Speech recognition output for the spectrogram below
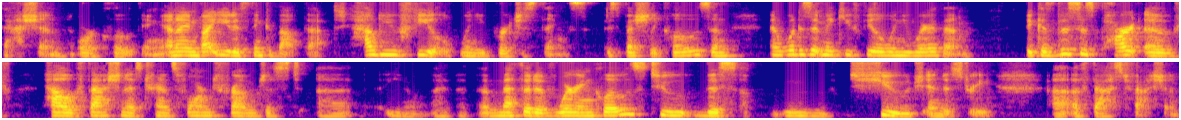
fashion or clothing? And I invite you to think about that. How do you feel when you purchase things, especially clothes? And, and what does it make you feel when you wear them? Because this is part of how fashion has transformed from just uh, you know a, a, method of wearing clothes to this mm, huge industry uh, of fast fashion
